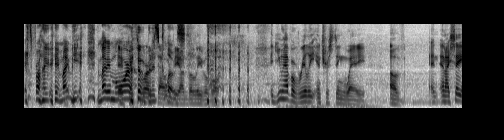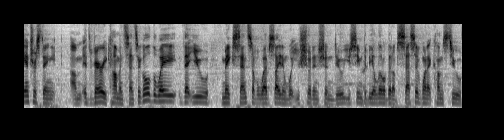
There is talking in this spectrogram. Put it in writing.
It's probably it might be it might be more, if it's worse, but it's that close. would be unbelievable. you have a really interesting way of, and, and I say interesting, um, it's very commonsensical the way that you make sense of a website and what you should and shouldn't do. You seem to be a little bit obsessive when it comes to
